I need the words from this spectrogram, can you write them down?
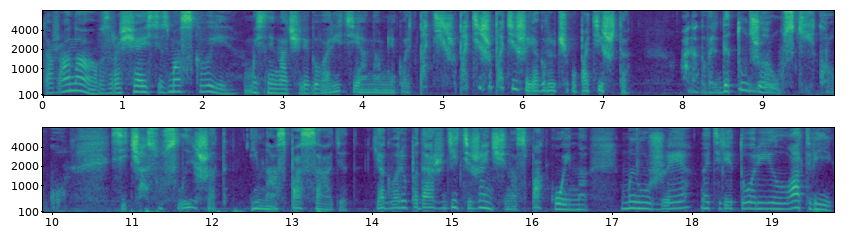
Даже она, возвращаясь из Москвы, мы с ней начали говорить, и она мне говорит, потише, потише, потише. Я говорю, чего потише-то? Она говорит, да тут же русские кругом. Сейчас услышат и нас посадят. Я говорю, подождите, женщина, спокойно. Мы уже на территории Латвии.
